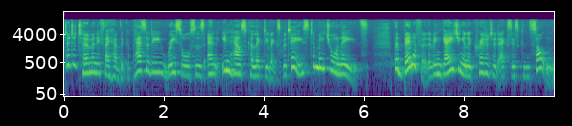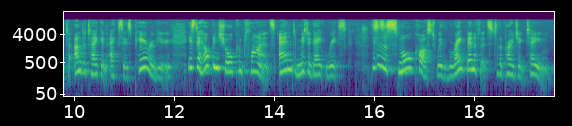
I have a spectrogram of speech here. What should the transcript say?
to determine if they have the capacity, resources and in-house collective expertise to meet your needs. The benefit of engaging an accredited access consultant to undertake an access peer review is to help ensure compliance and mitigate risk. This is a small cost with great benefits to the project team.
